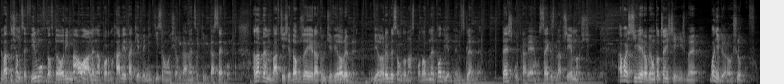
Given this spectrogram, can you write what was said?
2000 filmów to w teorii mało, ale na Pornhubie takie wyniki są osiągane co kilka sekund. A zatem bawcie się dobrze i ratujcie wieloryby. Wieloryby są do nas podobne pod jednym względem. Też uprawiają seks dla przyjemności. A właściwie robią to częściej niż my, bo nie biorą ślubów.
